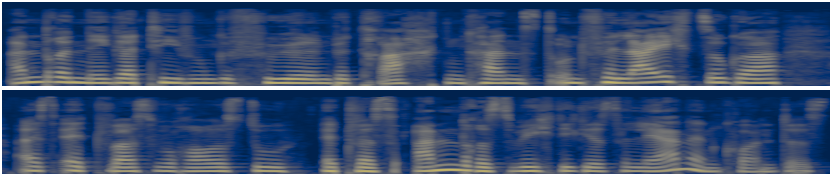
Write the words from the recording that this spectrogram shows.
anderen negativen Gefühlen betrachten kannst und vielleicht sogar als etwas, woraus du etwas anderes Wichtiges lernen konntest.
